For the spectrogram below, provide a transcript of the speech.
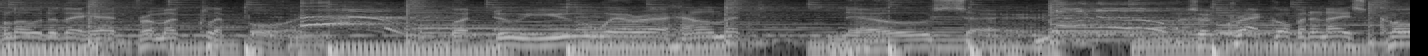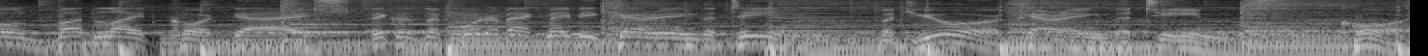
blow to the head from a clipboard. Ah! But do you wear a helmet? No, sir. No. So crack open an ice cold Bud Light, court guy, because the quarterback may be carrying the team, but you're carrying the team's cord.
